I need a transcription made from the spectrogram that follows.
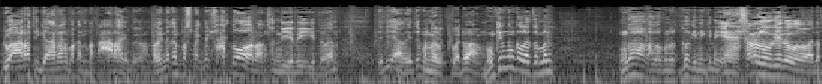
dua arah tiga arah bahkan empat arah gitu kalau ini kan perspektif satu orang sendiri gitu kan jadi ya itu menurut gua doang mungkin kan kalau temen enggak kalau menurut gua gini gini ya seru gitu loh ada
